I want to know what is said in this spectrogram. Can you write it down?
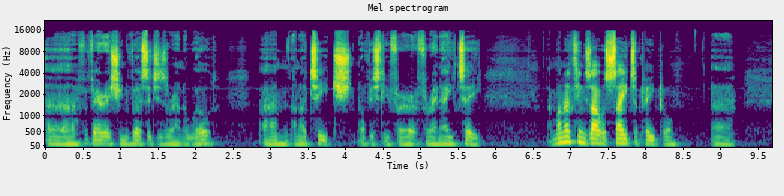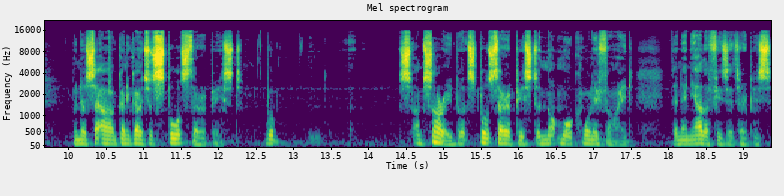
uh, for various universities around the world, um, and I teach obviously for for NAT. And one of the things I will say to people uh, when they'll say, "Oh, I'm going to go to a sports therapist," well, I'm sorry, but sports therapists are not more qualified than any other physiotherapist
